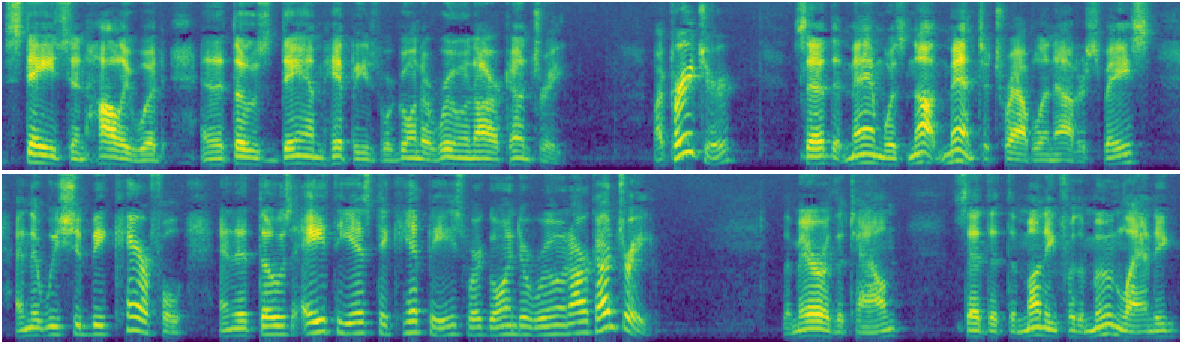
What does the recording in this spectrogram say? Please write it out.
staged in Hollywood and that those damn hippies were going to ruin our country. My preacher said that man was not meant to travel in outer space and that we should be careful and that those atheistic hippies were going to ruin our country. The mayor of the town said that the money for the moon landing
